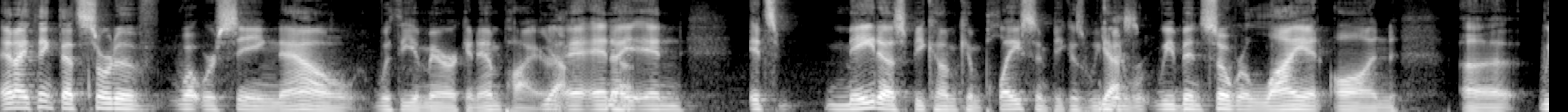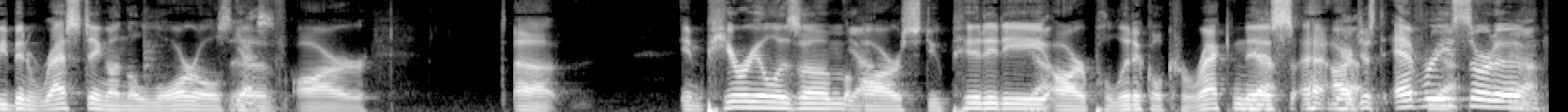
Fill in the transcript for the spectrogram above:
And I think that's sort of what we're seeing now with the American empire. Yeah, And I and it's made us become complacent because we've Yes. been we've been so reliant on uh, we've been resting on the laurels Yes. of our uh, imperialism, Yeah. our stupidity, Yeah. our political correctness, Yeah. our just every sort of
